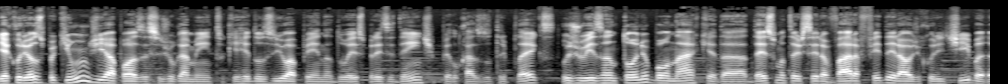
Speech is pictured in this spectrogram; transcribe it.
E é curioso porque um dia após esse julgamento que reduziu a pena do ex-presidente, pelo caso do triplex, o juiz Antônio Bonar, que é da 13ª Vara Federal de Curitiba,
